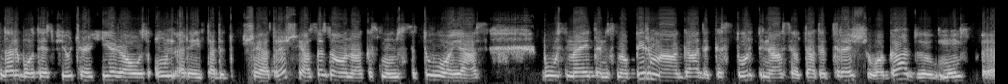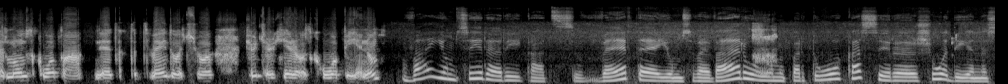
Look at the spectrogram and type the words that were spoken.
darboties Future Heroes, un arī šajā trešajā sezonā, kas mums tuvojās, būs meitenes no pirmā gada, kas turpinās jau tātad trešo gadu mums, ar mums kopā tātad, veidot šo Future Heroes kopienu. Vai jums ir arī kāds vērtējums vai vērojumi par to, kas ir šodienas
